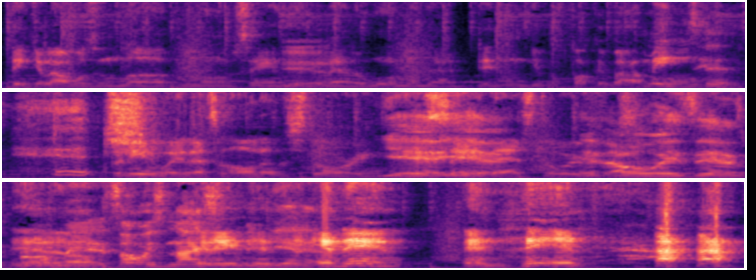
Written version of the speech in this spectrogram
thinking I was in love. You know what I'm saying? Looking at a woman that didn't give a fuck about me. But anyway, that's a whole nother story. Yeah, Save yeah. That story it for always is, bro, you know? man. It's always nice and, in the and- beginning. And then, and then,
